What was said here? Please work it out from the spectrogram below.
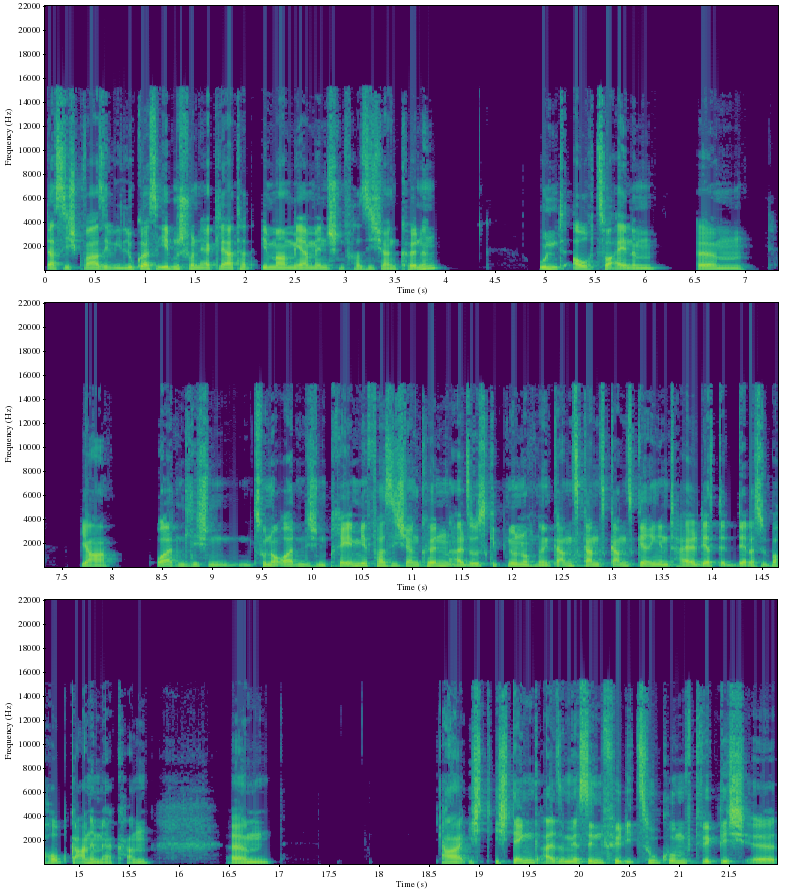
dass sich quasi, wie Lukas eben schon erklärt hat, immer mehr Menschen versichern können und auch zu einem, ähm, ja, ordentlichen, zu einer ordentlichen Prämie versichern können. Also es gibt nur noch einen ganz, ganz, ganz geringen Teil, der, der das überhaupt gar nicht mehr kann. Ähm, ja, ich, ich denke, also wir sind für die Zukunft wirklich äh,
